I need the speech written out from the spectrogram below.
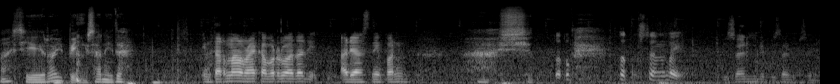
Ah si Roy pingsan itu. Internal mereka berdua tadi. Ada yang sniper. Ah shit. Tutup, tutup standby. Bisa sini, bisa bisa.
